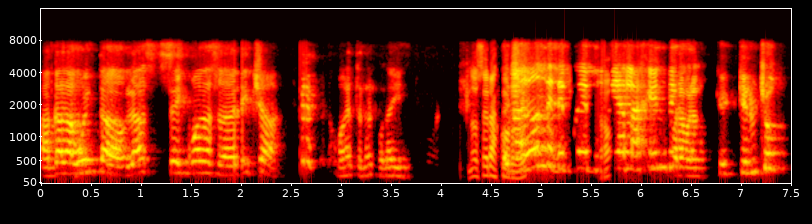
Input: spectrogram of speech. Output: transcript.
A cada vuelta doblás seis cuadras a la derecha. No, maestro, no es por ahí. ¿No serás ¿A cordobés? dónde te puede putear la gente? Para, para. ¿Qué, qué lucho?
